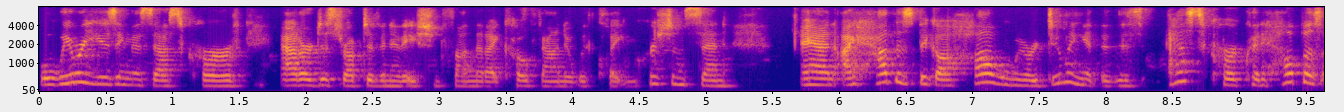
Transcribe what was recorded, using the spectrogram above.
well, we were using this S curve at our Disruptive Innovation Fund that I co founded with Clayton Christensen. And I had this big aha when we were doing it that this S curve could help us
